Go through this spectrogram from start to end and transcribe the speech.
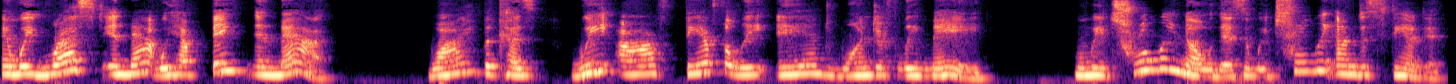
And we rest in that. We have faith in that. Why? Because we are fearfully and wonderfully made. When we truly know this and we truly understand it,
